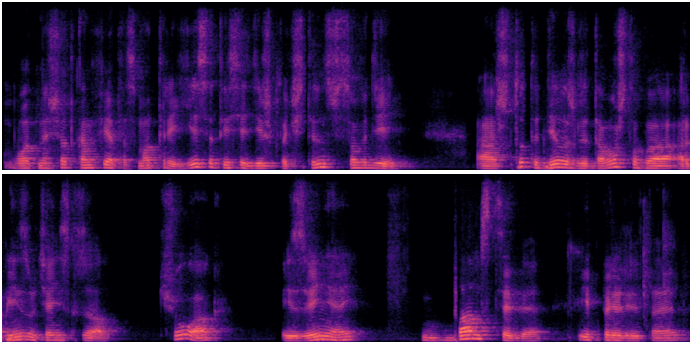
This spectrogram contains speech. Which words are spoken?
Вот насчет конфеты. Смотри, если ты сидишь по 14 часов в день, что ты делаешь для того, чтобы организм тебя не сказал, чувак, извиняй, бамс тебе и прилетает.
